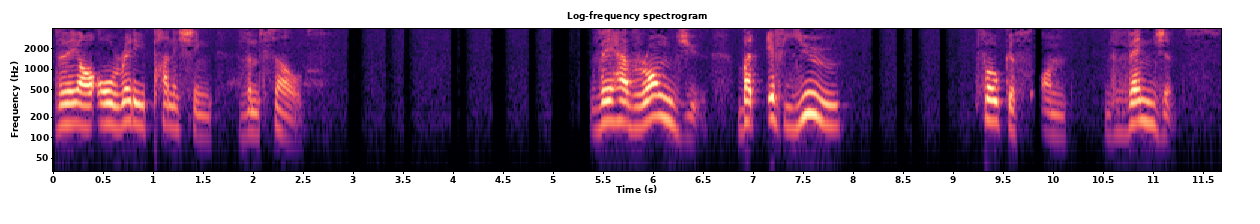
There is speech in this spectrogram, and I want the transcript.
They are already punishing themselves. They have wronged you. But if you focus on vengeance,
